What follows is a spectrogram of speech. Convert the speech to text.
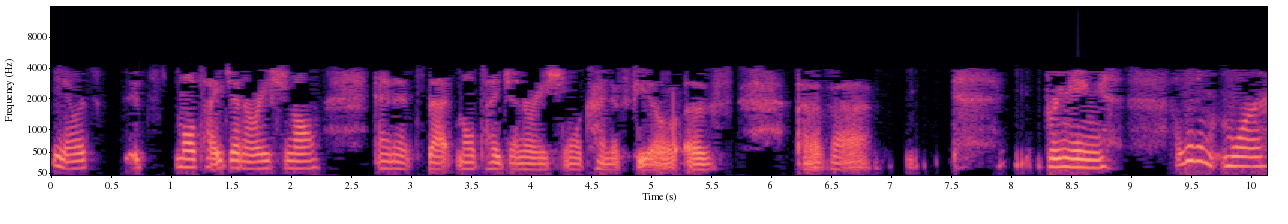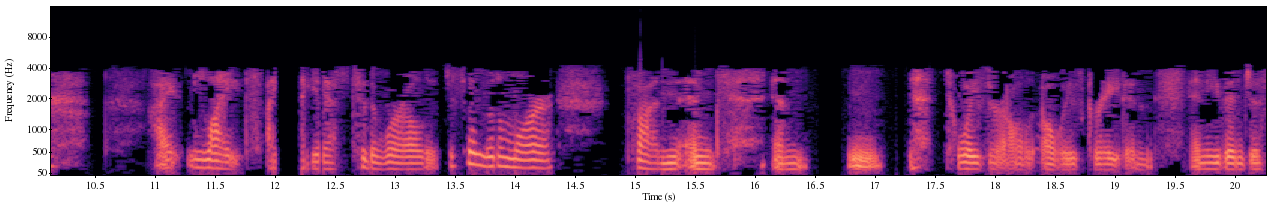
you know, it's it's multi generational and it's that multi generational kind of feel of of uh, bringing a little more high, light, I guess, to the world. It's just a little more fun and and mm, toys are all, always great and and even just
